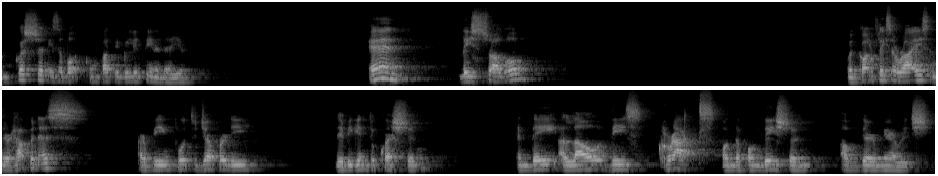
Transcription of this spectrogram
Ang question is about compatibility na dayon. And they struggle. When conflicts arise and their happiness are being put to jeopardy, they begin to question and they allow these cracks on the foundation of their marriage,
